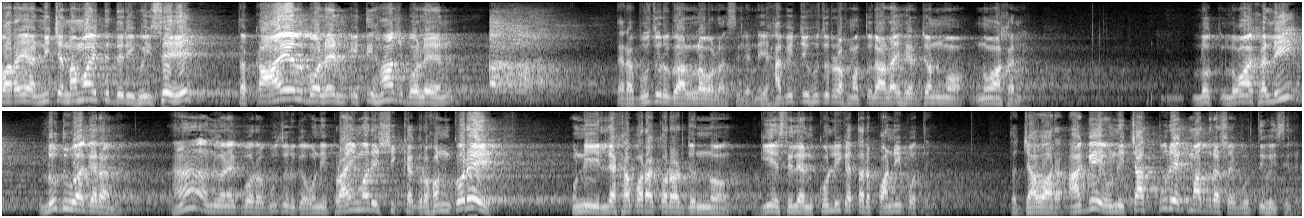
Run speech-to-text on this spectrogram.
বাড়াইয়া নিচে নামাইতে দেরি হইছে। তো কায়েল বলেন, ইতিহাস বলেন, তারা বুজুর্গ আল্লাহওয়ালা ছিলেন। এই হাবিজি হুজুর রহমতুল্লা আলাহের জন্ম নোয়াখালী। নোয়াখালী লুদুয়া গ্রামে। হ্যাঁ উনি অনেক বড় বুজুর্গ। উনি প্রাইমারি শিক্ষা গ্রহণ করে উনি লেখাপড়া করার জন্য গিয়েছিলেন কলিকাতার পানিপথে। তো যাওয়ার আগে উনি চাঁদপুরে এক মাদ্রাসায় ভর্তি হয়েছিলেন।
